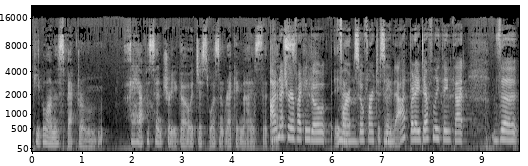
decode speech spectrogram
people on the spectrum a half a century ago. It just wasn't recognized. That I'm not sure if I can go yeah, far, so far to say right. that, but I definitely think that the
